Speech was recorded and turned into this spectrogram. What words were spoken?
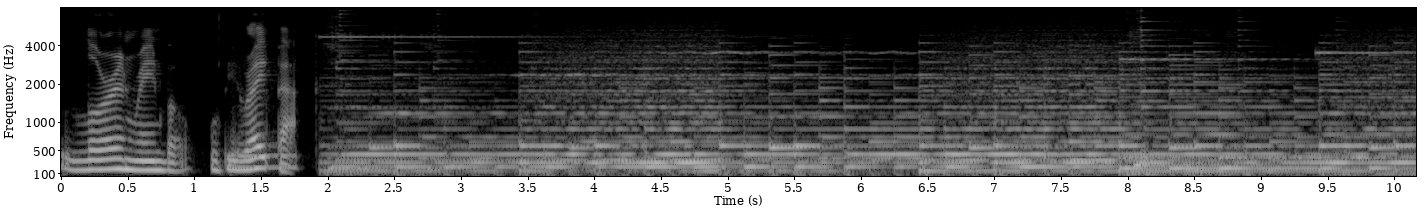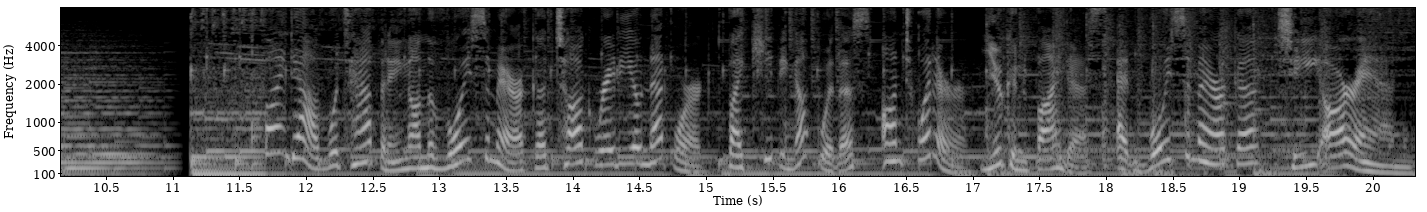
Lauren Rainbow. We'll be right back. Find out what's happening on the Voice America Talk Radio Network by keeping up with us on Twitter. You can find us at Voice America TRN.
